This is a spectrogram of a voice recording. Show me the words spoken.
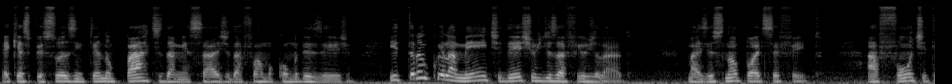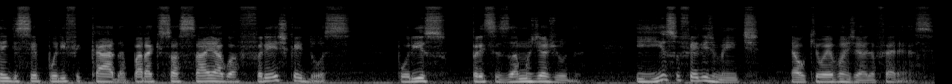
é que as pessoas entendam partes da mensagem da forma como desejam e tranquilamente deixem os desafios de lado. Mas isso não pode ser feito. A fonte tem de ser purificada para que só saia água fresca e doce. Por isso, precisamos de ajuda. E isso, felizmente, é o que o Evangelho oferece.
